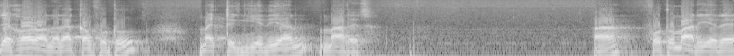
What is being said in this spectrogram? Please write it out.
দেখো রনের একটা ফটো মারতে গিয়ে দিয়ান মারের হ্যাঁ ফটো মারিয়ে রে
